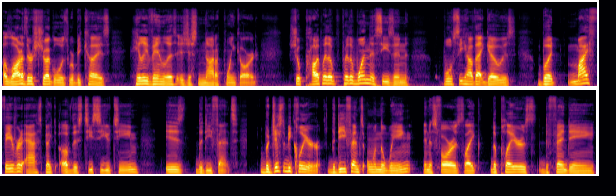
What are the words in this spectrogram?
a lot of their struggles were because Hailey Van Lith is just not a point guard. She'll probably play the, play the one this season. We'll see how that goes. But my favorite aspect of this TCU team is the defense. But just to be clear, the defense on the wing, and as far as like the players defending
